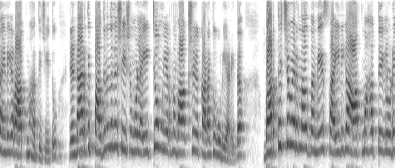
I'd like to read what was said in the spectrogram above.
സൈനികർ ആത്മഹത്യ ചെയ്തു. രണ്ടായിരത്തി പതിനൊന്നിന് ശേഷമുള്ള ഏറ്റവും ഉയർന്ന വാർഷിക കണക്ക് കൂടിയാണിത്. വർദ്ധിച്ചു വരുന്നത് തന്നെ സൈനിക ആത്മഹത്യകളുടെ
